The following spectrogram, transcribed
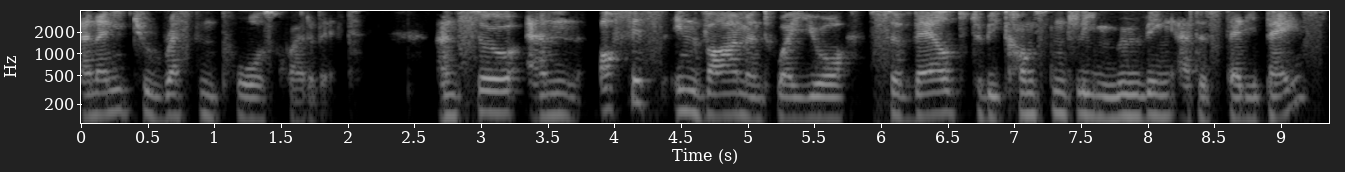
and I need to rest and pause quite a bit. And so an office environment where you're surveilled to be constantly moving at a steady pace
